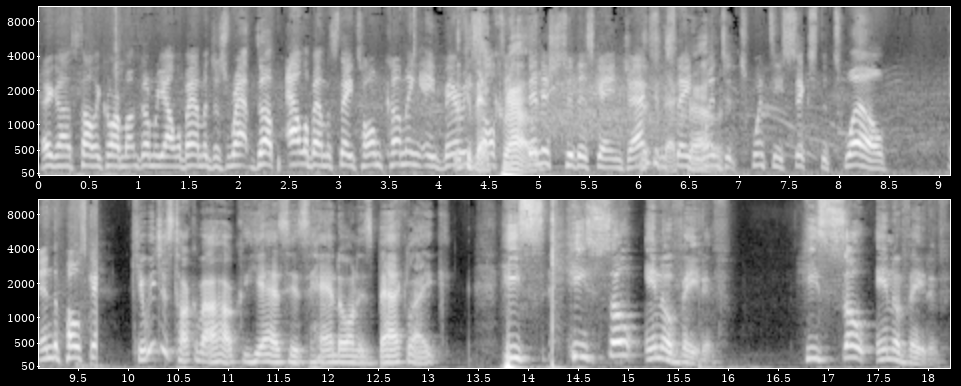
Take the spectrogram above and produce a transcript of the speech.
Hey guys, Tolly Carr, Montgomery, Alabama just wrapped up Alabama State's homecoming. A very at salty crowd. finish to this game. Jackson State crowd. wins it 26 to 12. In the postgame. can we just talk about how he has his hand on his back? Like he's he's so innovative. He's so innovative.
